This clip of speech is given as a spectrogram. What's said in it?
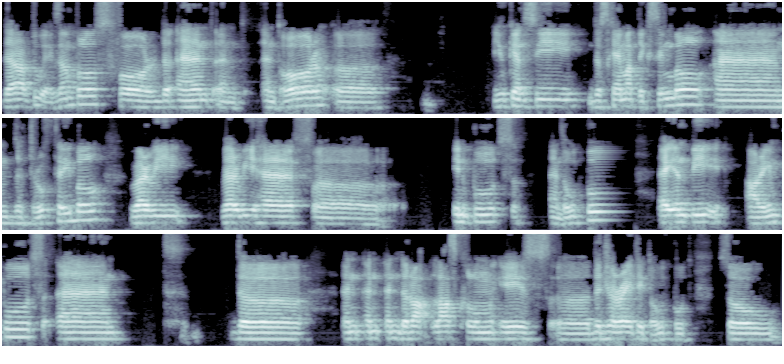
there are two examples for the AND and and OR. Uh, you can see the schematic symbol and the truth table where we where we have uh, inputs and output. A and B are inputs and the and, and, and the last column is uh, the generated output. So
